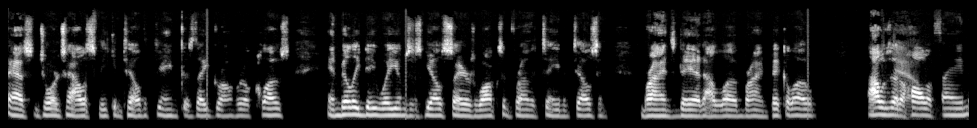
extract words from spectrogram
asked George Halas if he can tell the team because they'd grown real close, and Billy Dee Williams, as Gale Sayers, walks in front of the team and tells him, Brian's dead. I love Brian Piccolo. I was at yeah. a Hall of Fame.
